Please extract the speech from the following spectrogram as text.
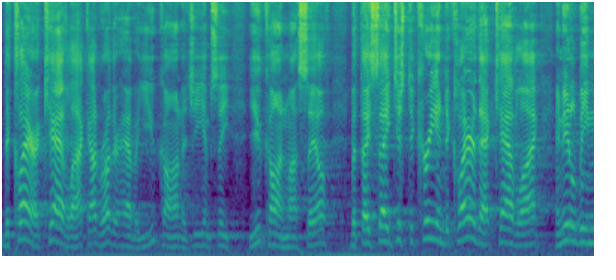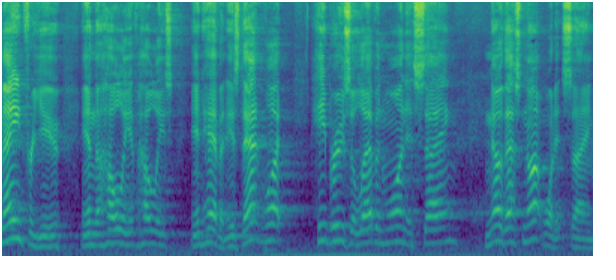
declare a Cadillac. I'd rather have a Yukon, a GMC Yukon myself. But they say just decree and declare that Cadillac, and it'll be made for you in the Holy of Holies in heaven. Is that what Hebrews 11:1 is saying? No, that's not what it's saying.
